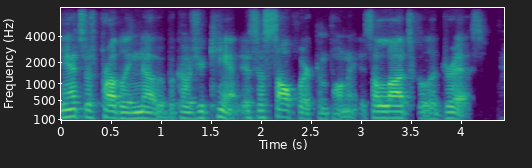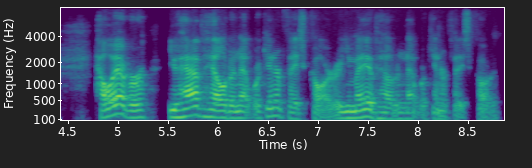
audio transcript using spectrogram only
The answer is probably no, because you can't. It's a software component. It's a logical address. However, you have held a network interface card, or you may have held a network interface card.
